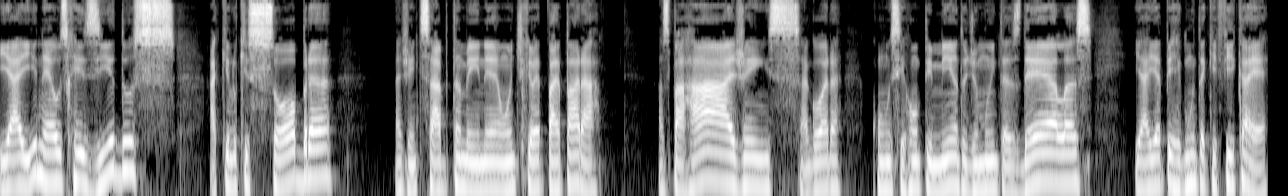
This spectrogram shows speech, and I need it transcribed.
E aí, né, os resíduos, aquilo que sobra, a gente sabe também, né, onde que vai parar. As barragens, agora com esse rompimento de muitas delas. E aí a pergunta que fica é:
